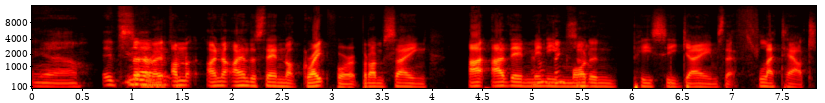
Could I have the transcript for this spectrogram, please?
Yeah. It's No, no, no. um, I'm not, I, know, I understand not great for it, but I'm saying, are, are there many think so. modern PC games that flat out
